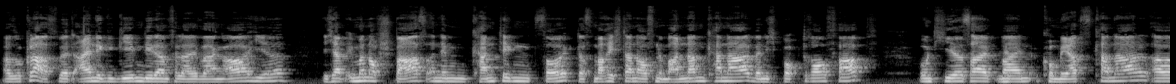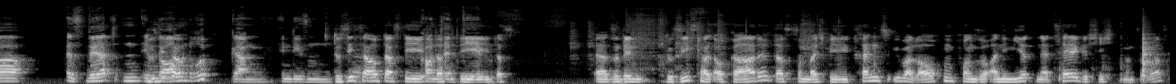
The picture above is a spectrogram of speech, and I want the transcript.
Also klar, es wird einige geben, die dann vielleicht sagen, ah, hier, ich habe immer noch Spaß an dem kantigen Zeug, das mache ich dann auf einem anderen Kanal, wenn ich Bock drauf hab. Und hier ist halt mein Kommerzkanal, aber es wird einen enormen auch- Rückgang in diesen Du siehst äh, auch, dass die, dass Content die, geben. dass, also den, du siehst halt auch gerade, dass zum Beispiel die Trends überlaufen von so animierten Erzählgeschichten und sowas,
